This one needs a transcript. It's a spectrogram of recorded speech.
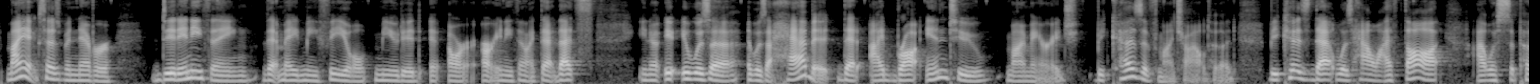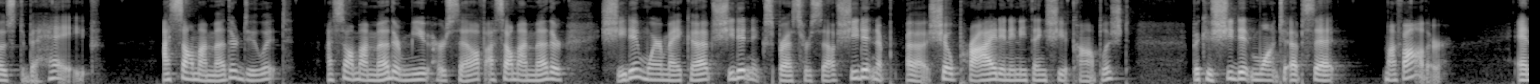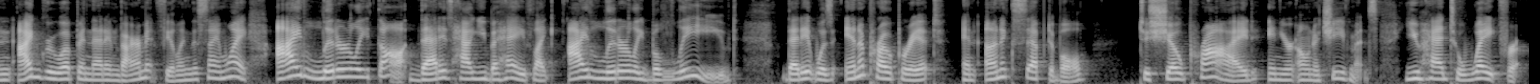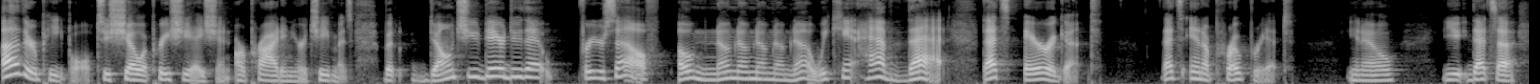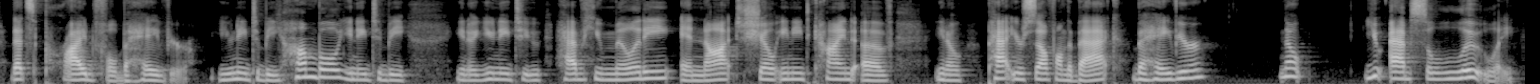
My ex husband never did anything that made me feel muted eh, or or anything like that. That's you know, it, it was a it was a habit that I brought into my marriage because of my childhood, because that was how I thought I was supposed to behave. I saw my mother do it. I saw my mother mute herself. I saw my mother, she didn't wear makeup. She didn't express herself. She didn't uh, show pride in anything she accomplished because she didn't want to upset my father. And I grew up in that environment feeling the same way. I literally thought that is how you behave. Like, I literally believed that it was inappropriate and unacceptable to show pride in your own achievements. You had to wait for other people to show appreciation or pride in your achievements. But don't you dare do that for yourself. Oh, no, no, no, no, no. We can't have that. That's arrogant. That's inappropriate. You know, you, that's a that's prideful behavior. You need to be humble. You need to be, you know, you need to have humility and not show any kind of, you know, pat yourself on the back behavior. No, you absolutely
